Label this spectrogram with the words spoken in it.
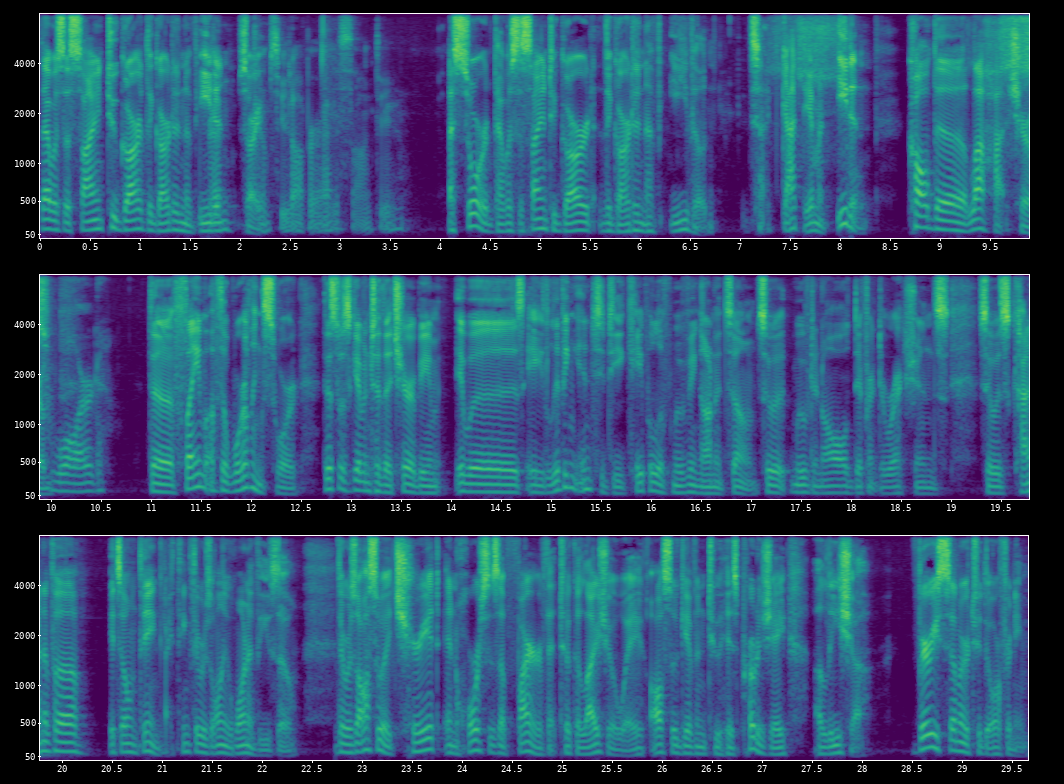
that was assigned to guard the Garden of Eden. Sorry, jumpsuit apparatus song too. a sword that was assigned to guard the Garden of Eden. God damn it, Eden, called the Lahat cherub, Sword. the flame of the whirling sword. This was given to the cherubim. It was a living entity capable of moving on its own, so it moved in all different directions. So it was kind of a its own thing. I think there was only one of these though. There was also a chariot and horses of fire that took Elijah away, also given to his protege Elisha. Very similar to the Ophanim.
